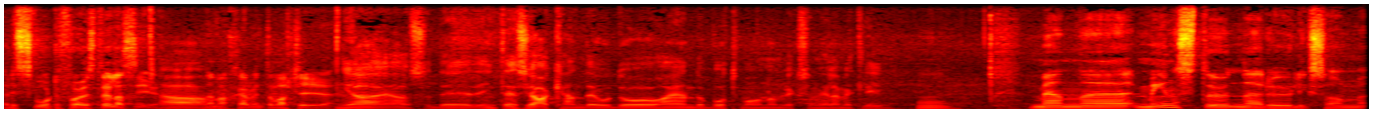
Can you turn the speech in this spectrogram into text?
Det är svårt att föreställa sig ja. när man själv inte varit i det. Ja, ja alltså det, inte ens jag kan det och då har jag ändå bott med honom liksom hela mitt liv. Mm. Men äh, minns du när du liksom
